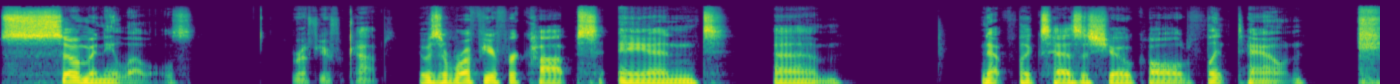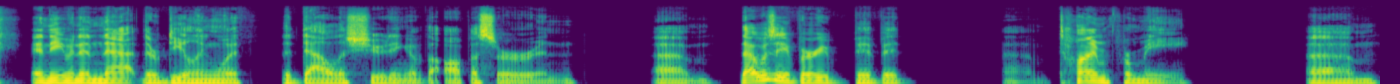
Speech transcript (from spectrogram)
so many levels. Rough year for cops. it was a rough year for cops and um netflix has a show called flint town and even in that they're dealing with the dallas shooting of the officer and um that was a very vivid um, time for me um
